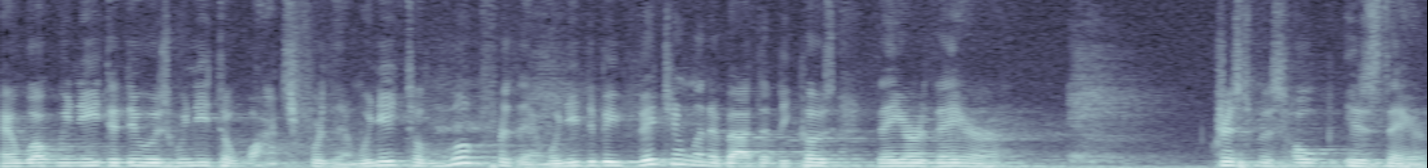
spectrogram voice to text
And what we need to do is we need to watch for them. We need to look for them. We need to be vigilant about them because they are there. Christmas hope is there.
